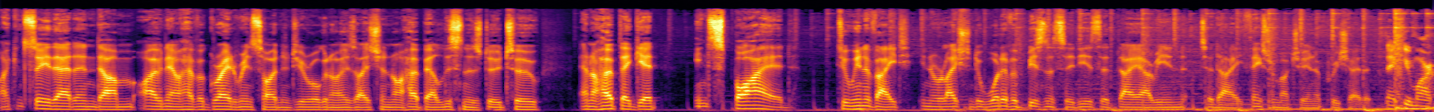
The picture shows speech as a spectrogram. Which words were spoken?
I can see that, and um, I now have a greater insight into your organisation. I hope our listeners do too, and I hope they get inspired to innovate in relation to whatever business it is that they are in today. Thanks very much, Ian. Appreciate it. Thank you, Mark.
